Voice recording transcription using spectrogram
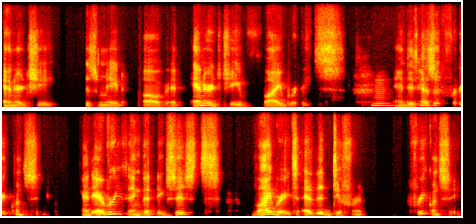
energy is made of. And energy vibrates, mm. and it has a frequency and everything that exists vibrates at a different frequency.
